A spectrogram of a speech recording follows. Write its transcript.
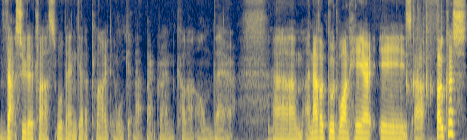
that pseudo class will then get applied and we'll get that background color on there. Um, another good one here is uh, focus.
